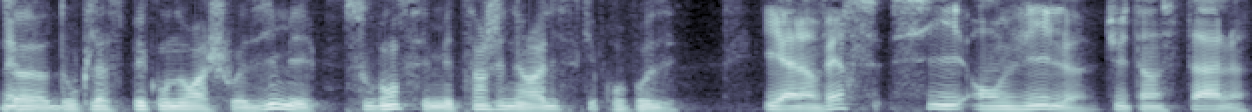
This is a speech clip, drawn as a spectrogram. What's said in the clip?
Là, donc l'aspect qu'on aura choisi, mais souvent c'est médecin généraliste qui est proposé. Et à l'inverse, si en ville, tu t'installes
